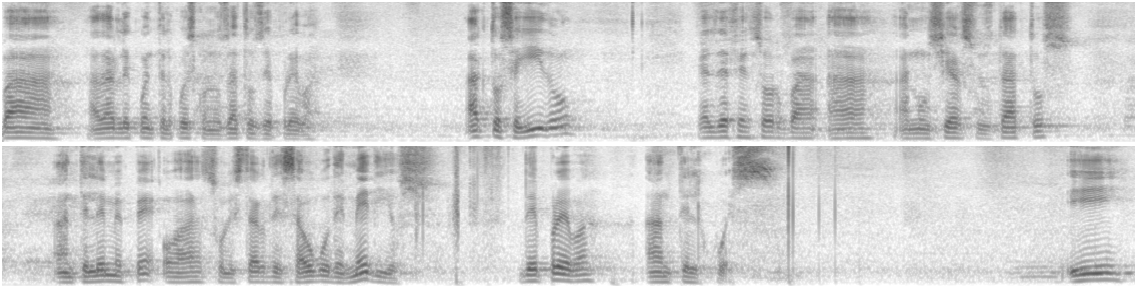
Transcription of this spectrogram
va a darle cuenta al juez con los datos de prueba. Acto seguido, el defensor va a anunciar sus datos ante el MP o a solicitar desahogo de medios de prueba ante el juez. Y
